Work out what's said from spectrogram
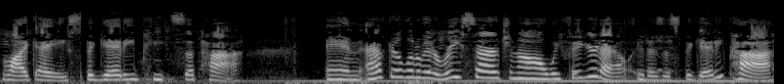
like a spaghetti pizza pie. And after a little bit of research and all, we figured out it is a spaghetti pie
